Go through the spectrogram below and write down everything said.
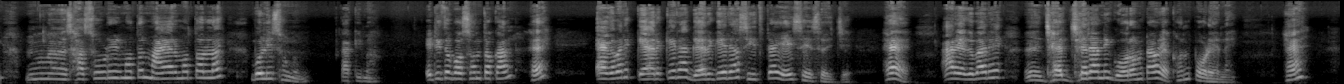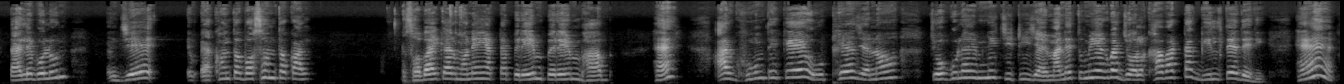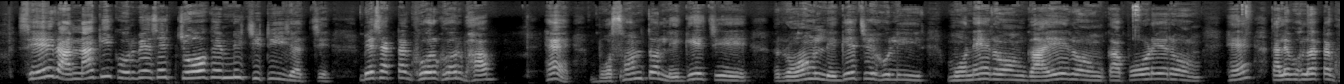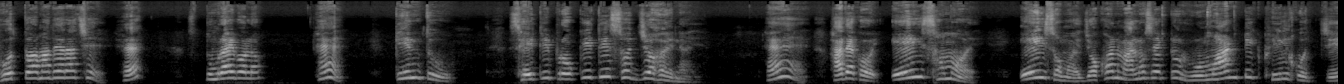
শাশুড়ির মতন, মায়ের মতন লয়? বলি, শুনুন কাকিমা, এটি তো বসন্তকাল হ্যাঁ? একবারে ক্যারকেরা, গ্যারগেরা শীতটা এই শেষ হয়েছে। হ্যাঁ? আর একবারে ঝেরঝেরানি গরমটাও এখন পড়ে নাই। হ্যাঁ? তাইলে বলুন যে, এখন তো বসন্তকাল। সবাইকার মনেই একটা প্রেম প্রেম ভাব। হ্যাঁ? আর ঘুম থেকে উঠে যেন চোখগুলো এমনি চিটি যায়। মানে তুমি একবার জল খাবারটা গিলতে দেরি। হ্যাঁ? সে রান্না কি করবে? সে চোখ এমনি চিটিয়ে যাচ্ছে। বেশ একটা ঘোর ঘোর ভাব। হ্যাঁ বসন্ত লেগেছে, রং লেগেছে হোলির, মনে রং, গায়ে রং, কাপড়ে রং হ্যাঁ? তাহলে ভালো একটা ঘোর তো আমাদের আছে হ্যাঁ? তোমরাই বলো হ্যাঁ? কিন্তু সেইটি প্রকৃতি সহ্য হয় নাই হ্যাঁ? হ্যাঁ দেখো, এই সময় এই সময় যখন মানুষ একটু রোমান্টিক ফিল করছে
